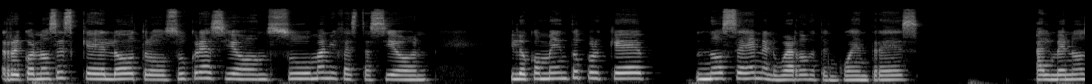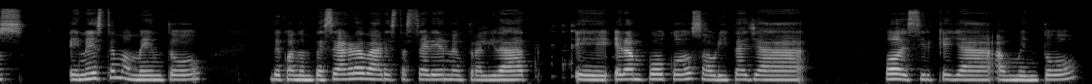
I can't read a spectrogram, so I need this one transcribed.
reconoces que el otro, su creación, su manifestación, y lo comento porque no sé en el lugar donde te encuentres, al menos en este momento de cuando empecé a grabar esta serie de neutralidad, eh, eran pocos, ahorita ya puedo decir que ya aumentó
